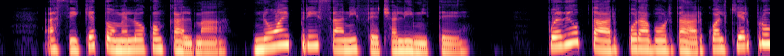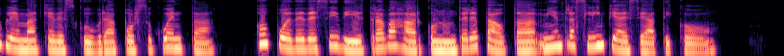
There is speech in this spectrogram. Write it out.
así que tómelo con calma. No hay prisa ni fecha límite puede optar por abordar cualquier problema que descubra por su cuenta o puede decidir trabajar con un terapeuta mientras limpia ese ático.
